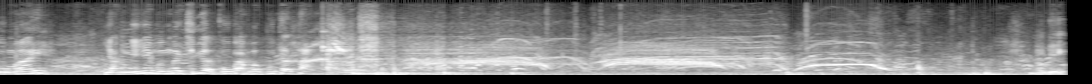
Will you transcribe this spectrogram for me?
กูไหม อย่างนี้มึงไม่เชื่อกูบ้างว่ากูจะตะไอเด็ก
